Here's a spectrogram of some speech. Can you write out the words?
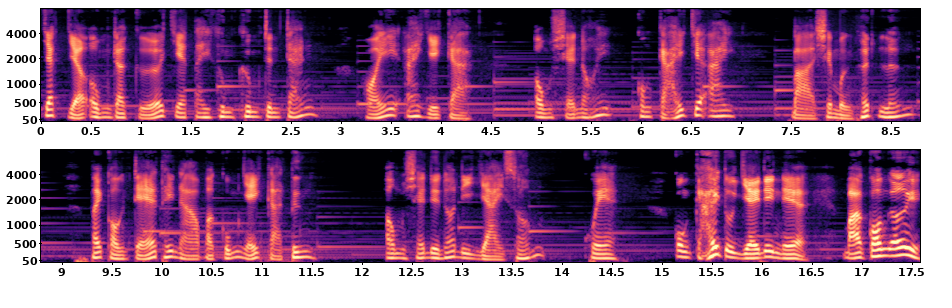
Chắc vợ ông ra cửa che tay khum khum trên trán, hỏi ai vậy cả? Ông sẽ nói, con cãi chứ ai? Bà sẽ mừng hết lớn. Phải còn trẻ thế nào bà cũng nhảy cà tưng. Ông sẽ đưa nó đi dài xóm, khoe, con cãi tôi về đây nè bà con ơi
